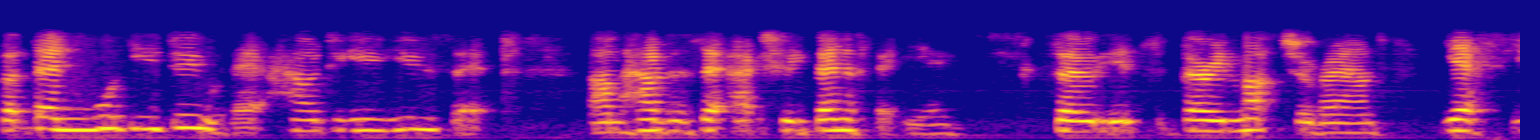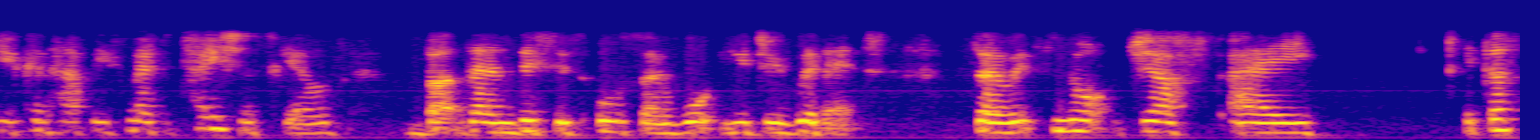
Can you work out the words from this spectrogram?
But then, what do you do with it? How do you use it? Um, how does it actually benefit you? So it's very much around. Yes, you can have these meditation skills, but then this is also what you do with it. So it's not just a. It just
